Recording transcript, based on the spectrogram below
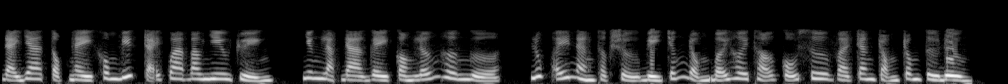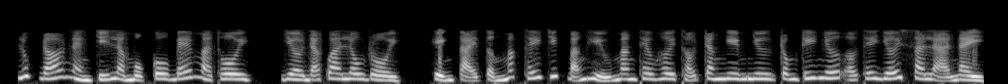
đại gia tộc này không biết trải qua bao nhiêu chuyện, nhưng lạc đà gầy còn lớn hơn ngựa, lúc ấy nàng thật sự bị chấn động bởi hơi thở cổ xưa và trang trọng trong từ đường, lúc đó nàng chỉ là một cô bé mà thôi, giờ đã qua lâu rồi, hiện tại tận mắt thấy chiếc bản hiệu mang theo hơi thở trang nghiêm như trong trí nhớ ở thế giới xa lạ này,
